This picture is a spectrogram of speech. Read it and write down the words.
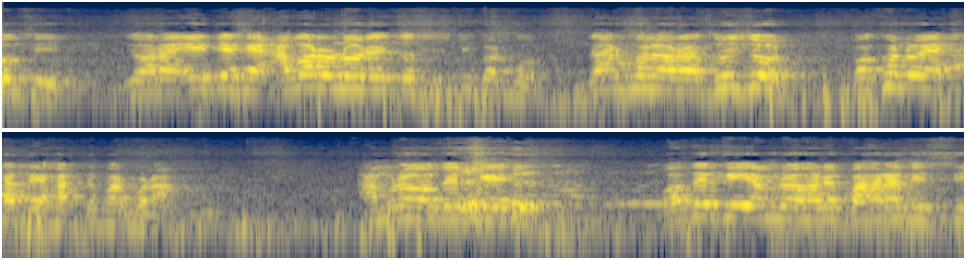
বলছি যে ওরা এই দেশে আবারও নৈরাজ্য সৃষ্টি করব, যার ফলে ওরা দুইজন কখনো একসাথে হাঁটতে পারব না। আমরা ওদেরকে ওদেরকেই আমরা ওখানে পাহারা দিচ্ছি।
